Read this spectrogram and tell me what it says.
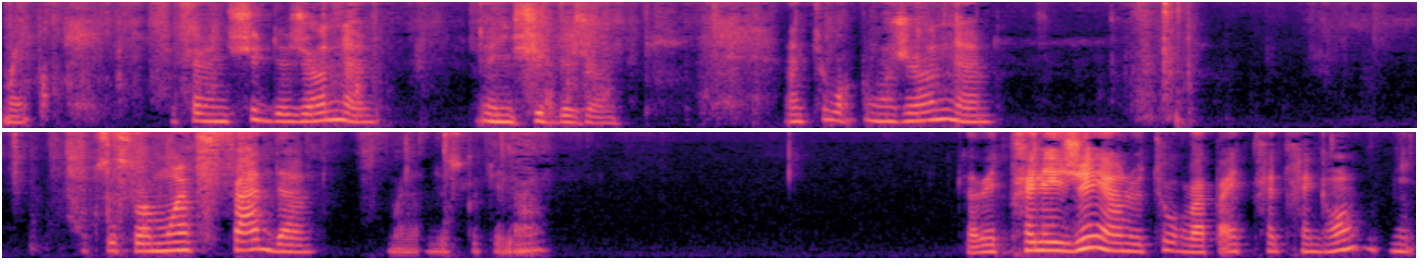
Oui. Je vais une chute de jaune. Une chute de jaune. Un tour en jaune. Pour que ce soit moins fade. Voilà, de ce côté-là. Ça va être très léger, hein, le tour va pas être très très grand, mais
